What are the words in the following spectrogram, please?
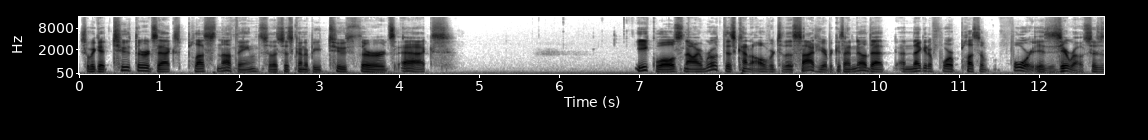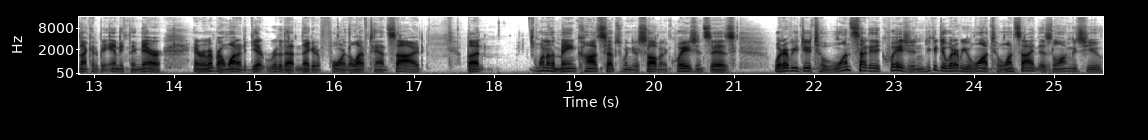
So we get 2 thirds x plus nothing, so that's just going to be 2 thirds x equals, now I wrote this kind of over to the side here because I know that a negative 4 plus a 4 is 0, so there's not going to be anything there. And remember, I wanted to get rid of that negative 4 on the left-hand side. But one of the main concepts when you're solving equations is whatever you do to one side of the equation, you can do whatever you want to one side as long as you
